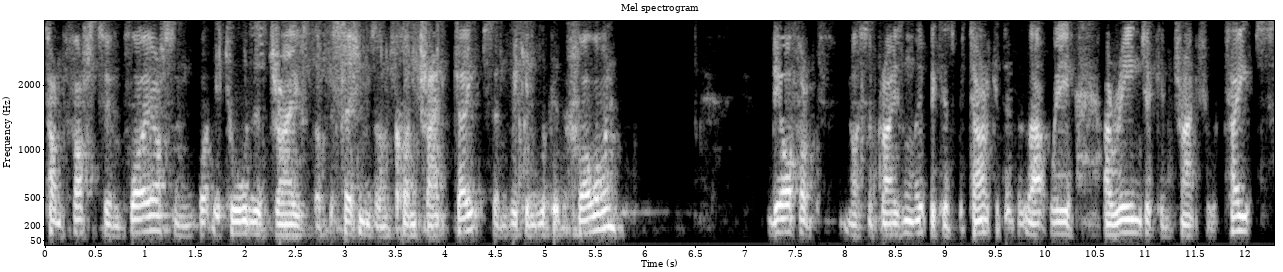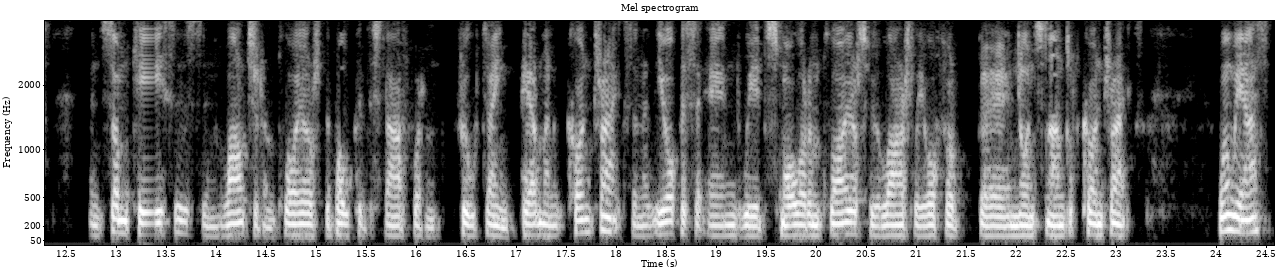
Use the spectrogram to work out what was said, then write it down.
turn first to employers and what they told us drives their decisions on contract types, and we can look at the following. They offered, not surprisingly, because we targeted it that way, a range of contractual types. In some cases, in larger employers, the bulk of the staff were in full-time permanent contracts, and at the opposite end, we had smaller employers who largely offered uh, non-standard contracts. When we asked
